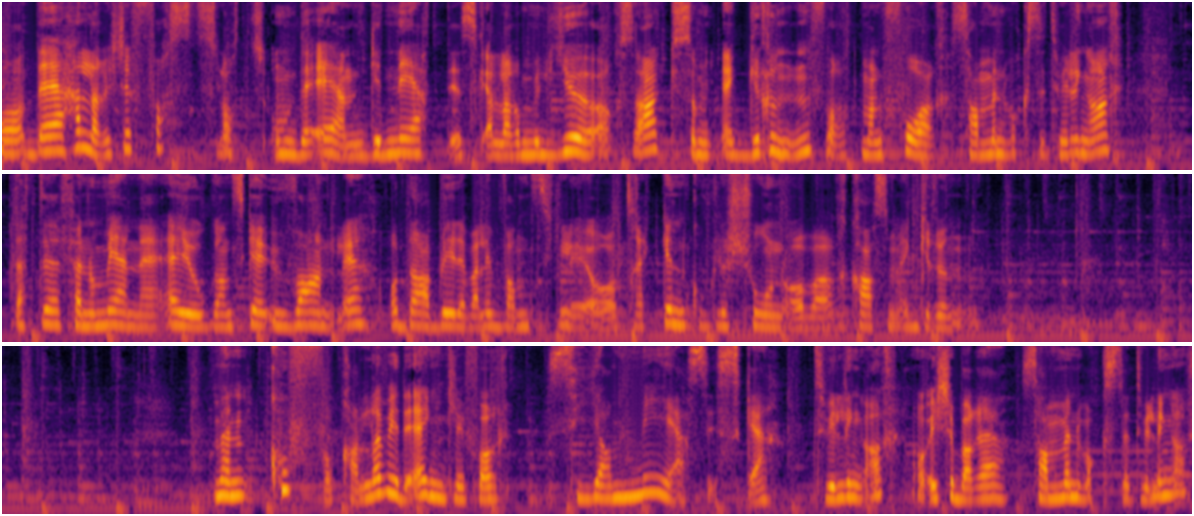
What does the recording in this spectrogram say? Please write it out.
Og det er heller ikke fastslått om det er en genetisk eller miljøårsak som er grunnen for at man får sammenvokste tvillinger. Dette fenomenet er jo ganske uvanlig, og da blir det veldig vanskelig å trekke en konklusjon over hva som er grunnen. Men hvorfor kaller vi det egentlig for siamesiske tvillinger, og ikke bare sammenvokste tvillinger?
